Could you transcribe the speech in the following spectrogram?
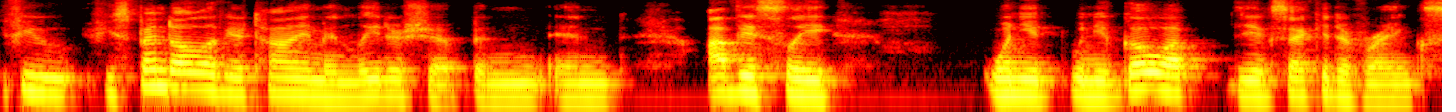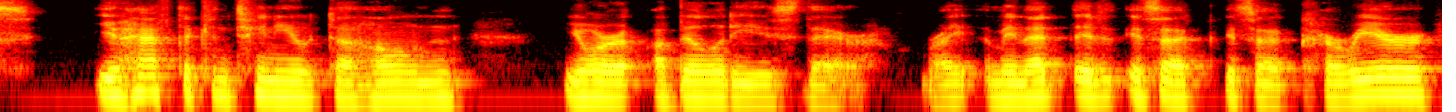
if you if you spend all of your time in leadership and and obviously when you when you go up the executive ranks you have to continue to hone your abilities there right? I mean that it, it's a it's a career.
